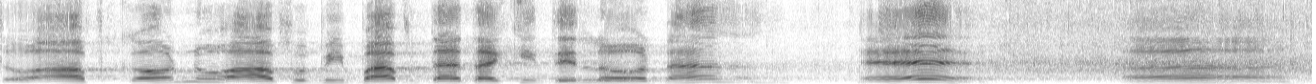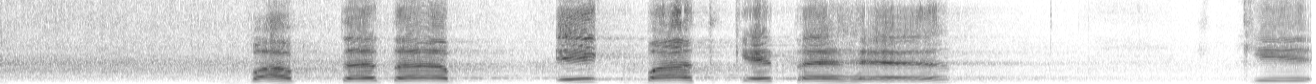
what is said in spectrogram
तो आप कौन हो? आप भी बाप दादा की दिल हो ना? है? आ, बाप दादा एक बात कहता है कि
